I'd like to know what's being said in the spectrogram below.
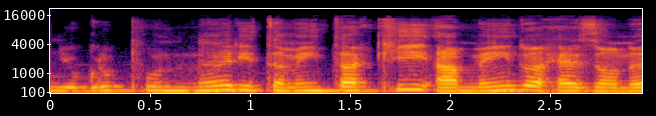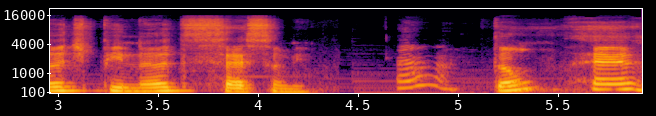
e o grupo Nutty também tá aqui. Amêndoa, hazelnut, peanut, sesame. Ah, Então, é.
